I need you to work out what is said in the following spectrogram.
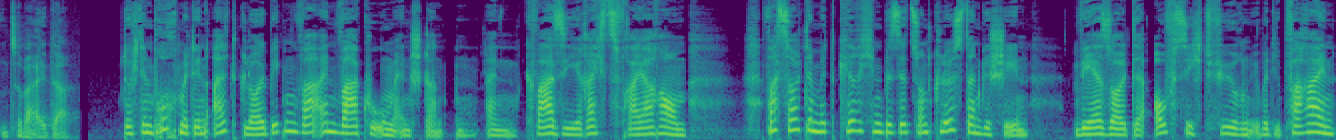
und so weiter. Durch den Bruch mit den Altgläubigen war ein Vakuum entstanden, ein quasi rechtsfreier Raum. Was sollte mit Kirchenbesitz und Klöstern geschehen? Wer sollte Aufsicht führen über die Pfarreien?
